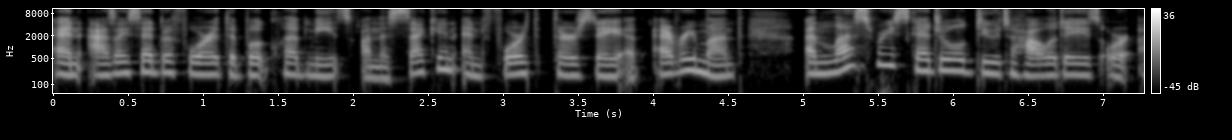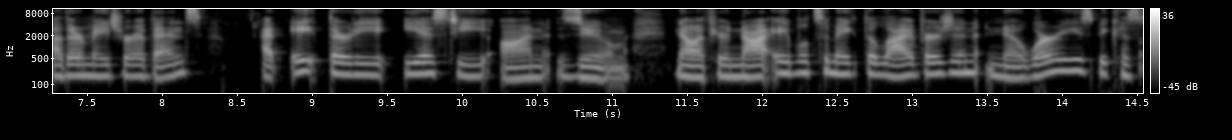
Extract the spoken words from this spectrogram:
And as I said before, the book club meets on the second and fourth Thursday of every month, unless rescheduled due to holidays or other major events at 8:30 EST on Zoom. Now, if you're not able to make the live version, no worries because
